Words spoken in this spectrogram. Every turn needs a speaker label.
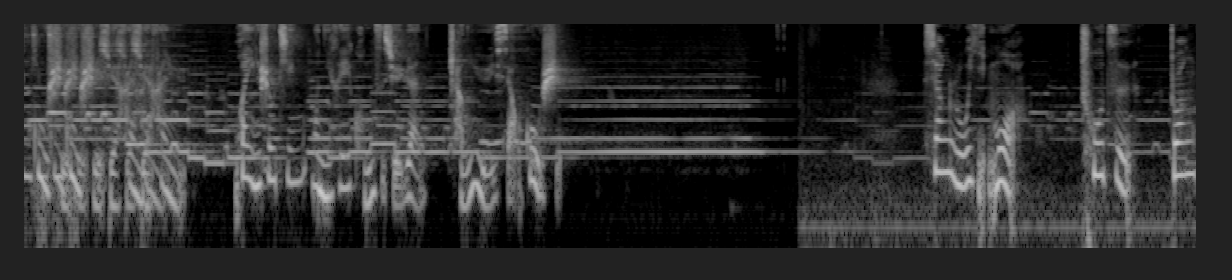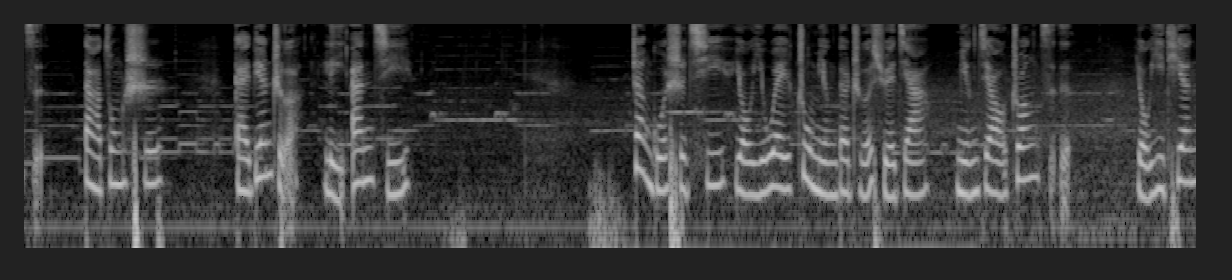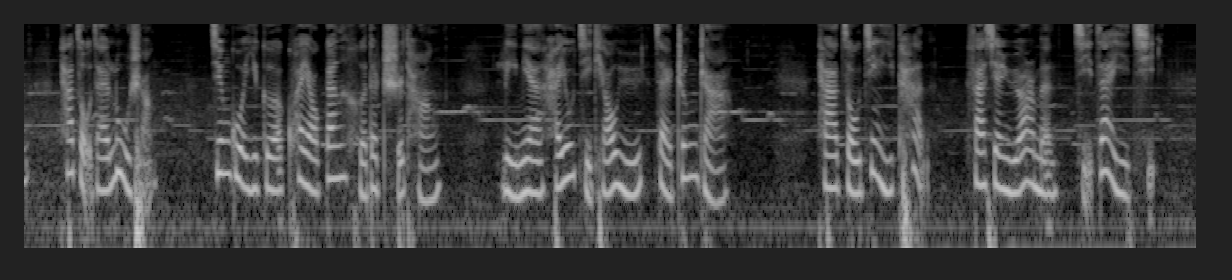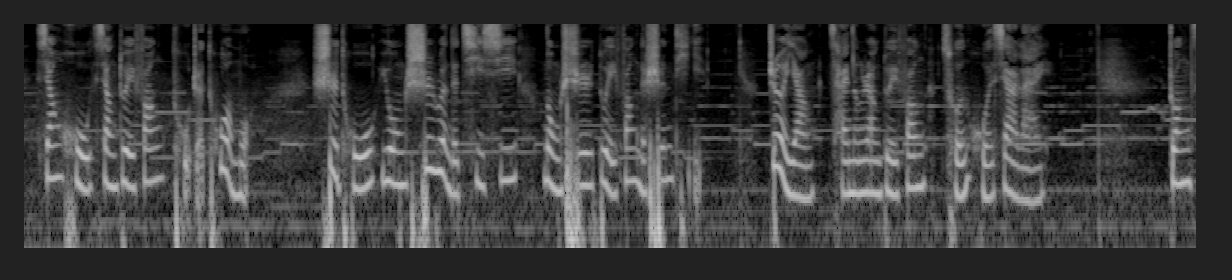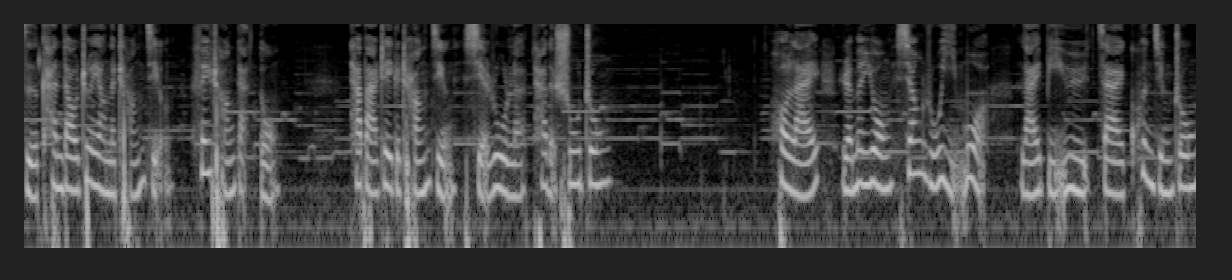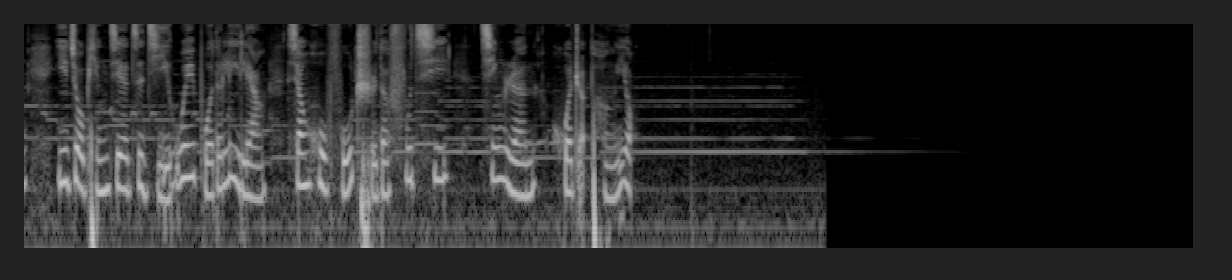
Speaker 1: 听故事，故事学汉学汉语。欢迎收听慕尼黑孔子学院成语小故事。
Speaker 2: 相濡以沫，出自《庄子·大宗师》，改编者李安吉。战国时期，有一位著名的哲学家，名叫庄子。有一天，他走在路上，经过一个快要干涸的池塘，里面还有几条鱼在挣扎。他走近一看，发现鱼儿们挤在一起，相互向对方吐着唾沫，试图用湿润的气息。弄湿对方的身体，这样才能让对方存活下来。庄子看到这样的场景，非常感动，他把这个场景写入了他的书中。后来，人们用“相濡以沫”来比喻在困境中依旧凭借自己微薄的力量相互扶持的夫妻、亲人。或者朋友。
